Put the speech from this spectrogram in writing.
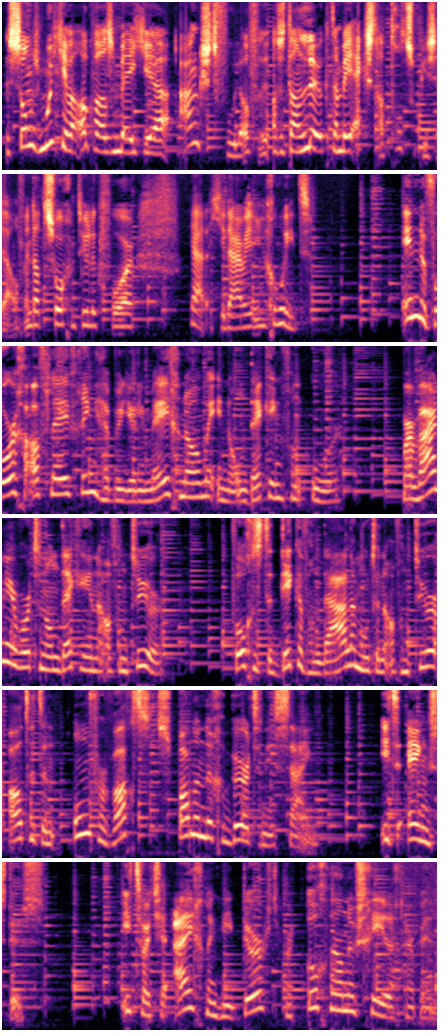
Dus soms moet je wel ook wel eens een beetje angst voelen. Of als het dan lukt, dan ben je extra trots op jezelf. En dat zorgt natuurlijk voor ja, dat je daar weer in groeit. In de vorige aflevering hebben we jullie meegenomen in de ontdekking van Oer. Maar wanneer wordt een ontdekking een avontuur? Volgens de Dikke van Dalen moet een avontuur altijd een onverwachts spannende gebeurtenis zijn. Iets engs dus. Iets wat je eigenlijk niet durft, maar toch wel nieuwsgierig naar bent.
